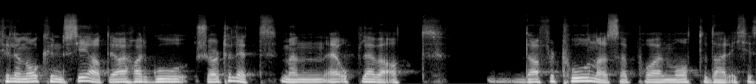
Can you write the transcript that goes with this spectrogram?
til å nå kunne si at jeg har god sjøltillit, men jeg opplever at det fortoner seg på en måte der ikke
